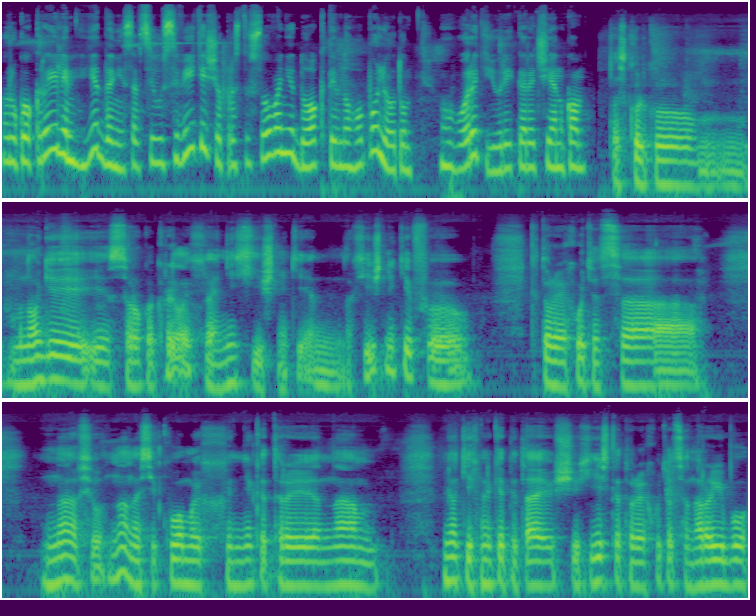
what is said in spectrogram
Рукокрилі – єдині савці у світі, що пристосовані до активного польоту, говорить Юрій Кириченко. Поскольку многие из рукокрылых, они хищники. Хищники, в- которые охотятся на, всё- на насекомых, некоторые на мелких млекопитающих, есть, которые охотятся на рыбу,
